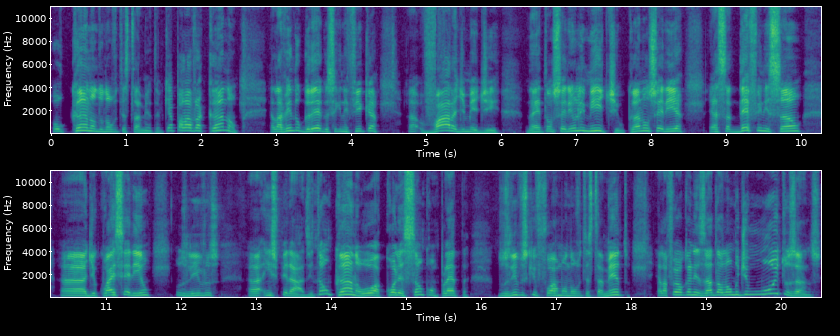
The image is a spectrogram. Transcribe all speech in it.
ou cânon do Novo Testamento? Porque a palavra cânon ela vem do grego e significa uh, vara de medir. Né? Então seria o limite. O cânon seria essa definição de quais seriam os livros uh, inspirados. Então, o cânon, ou a coleção completa dos livros que formam o Novo Testamento, ela foi organizada ao longo de muitos anos.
